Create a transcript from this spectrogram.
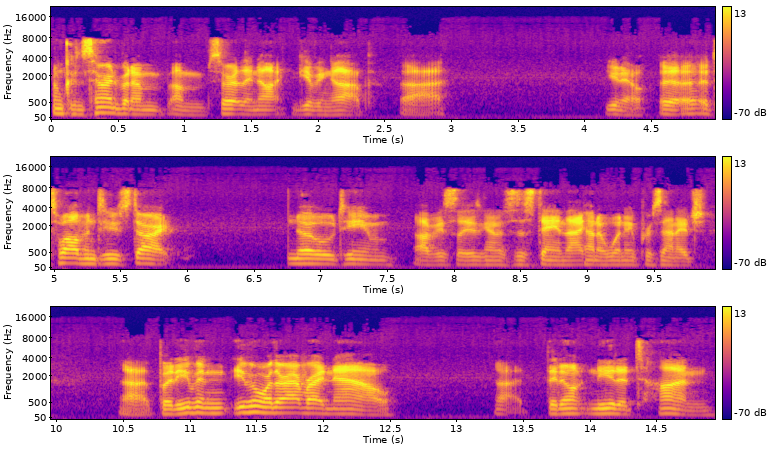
I'm concerned, but I'm I'm certainly not giving up. Uh, you know, a, a 12 and two start, no team obviously is going to sustain that kind of winning percentage. Uh, but even even where they're at right now, uh, they don't need a ton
